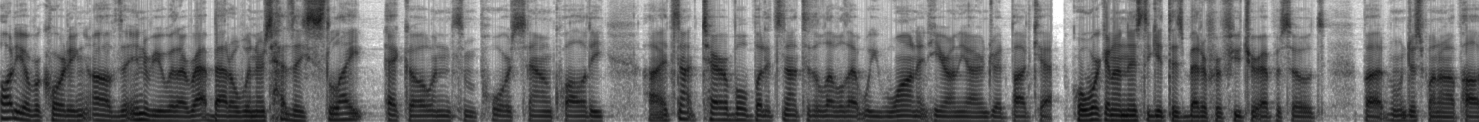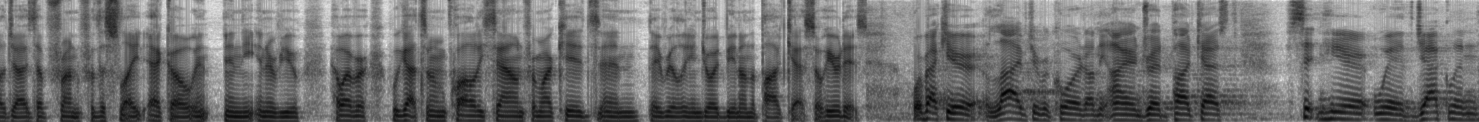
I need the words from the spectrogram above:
audio recording of the interview with our rap battle winners has a slight echo and some poor sound quality. Uh, it's not terrible, but it's not to the level that we want it here on the Iron Dread podcast. We're working on this to get this better for future episodes, but we just want to apologize up front for the slight echo in, in the interview. However, we got some quality sound from our kids, and they really enjoyed being on the podcast. So here it is. We're back here live to record on the Iron Dread podcast. Sitting here with Jacqueline,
